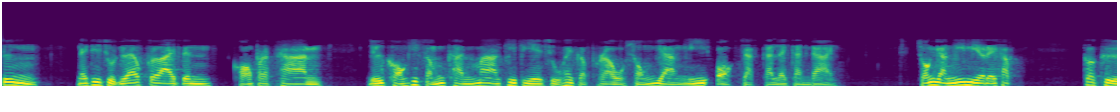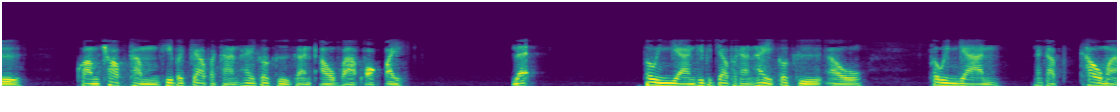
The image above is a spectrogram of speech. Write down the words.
ซึ่งในที่สุดแล้วกลายเป็นของประธาน หรือของที่สำคัญมากที่พระเยซูให้กับเราสองอย่างนี้ออกจากกันและกันได้สองอย่างนี้มีอะไรครับ ก็คือความชอบธรรมที่พระเจ้าประทานให้ก็คือการเอาบาปออกไป และพระวิญญาณที่พระเจ้าประทานให้ก็คือเอาพระวิญญาณนะครับ เข้ามา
